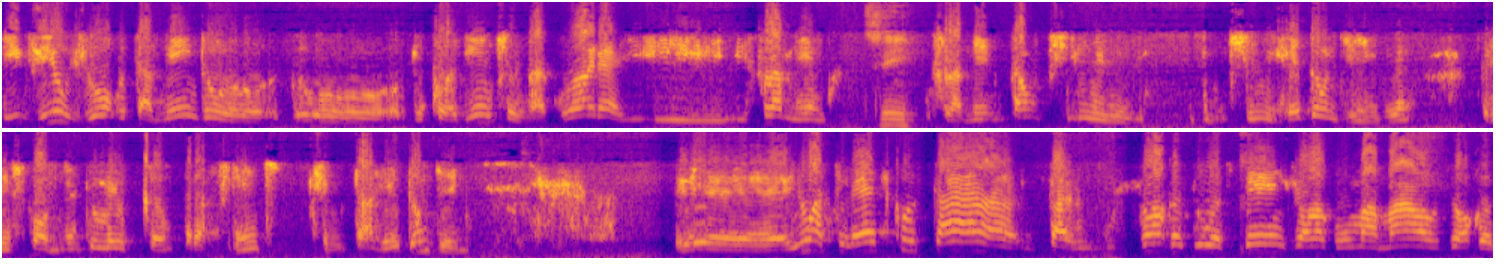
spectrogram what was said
e vi o jogo também do, do, do Corinthians agora e, e Flamengo. Sim. O Flamengo tá um time, um time redondinho, né? Principalmente o meio campo para frente, o time tá redondinho. É, e o Atlético tá, tá, joga duas bem, joga uma mal, joga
